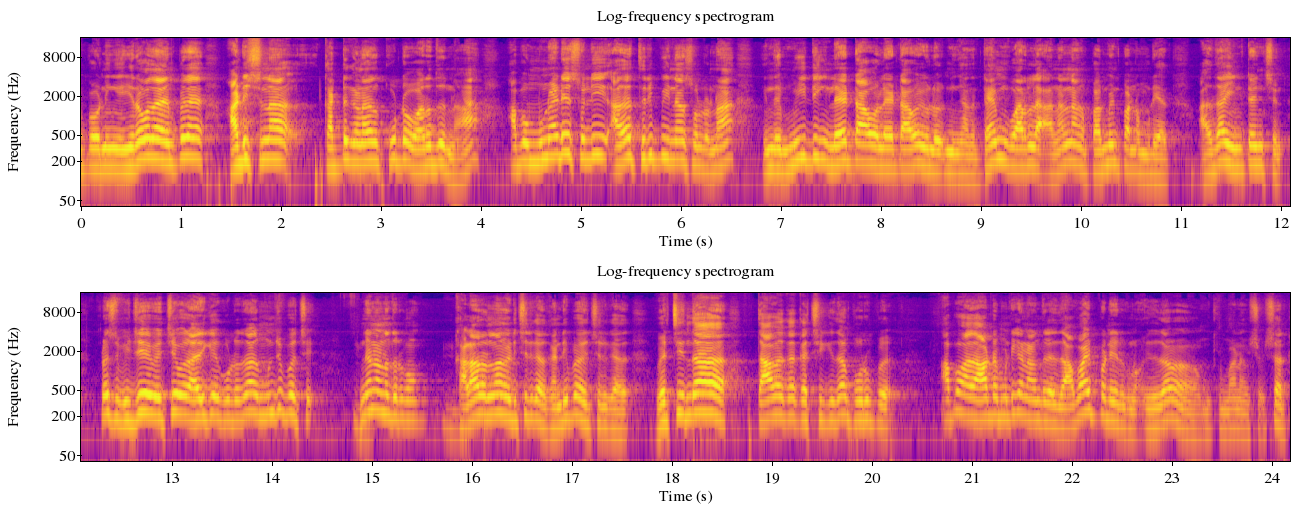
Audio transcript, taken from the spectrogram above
இப்போ நீங்கள் இருபதாயிரம் பேர் அடிஷ்னலாக கட்டுக்கணக்கு கூட்டம் வருதுன்னா அப்போ முன்னாடியே சொல்லி அதாவது திருப்பி என்ன சொல்கிறேன்னா இந்த மீட்டிங் லேட்டாகவோ லேட்டாகவோ இவ்வளோ நீங்கள் அந்த டைமுக்கு வரல. அதனால் நாங்கள் பர்மிட் பண்ண முடியாது. அதுதான் இன்டென்ஷன் ப்ளஸ் விஜய் வச்சு ஒரு அறிக்கை கொடுத்தா அது முடிஞ்சு போச்சு. என்ன நடந்திருக்கும்? கலரெல்லாம் வெடிச்சிருக்காது. கண்டிப்பாக வச்சுருக்காது வச்சுருந்தா தாவக கட்சிக்கு தான் பொறுப்பு. அப்போ அது ஆட்டோமேட்டிக்காக நடந்துருது இது அவாய்ட் பண்ணியிருக்கணும். இதுதான் முக்கியமான விஷயம். சார்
